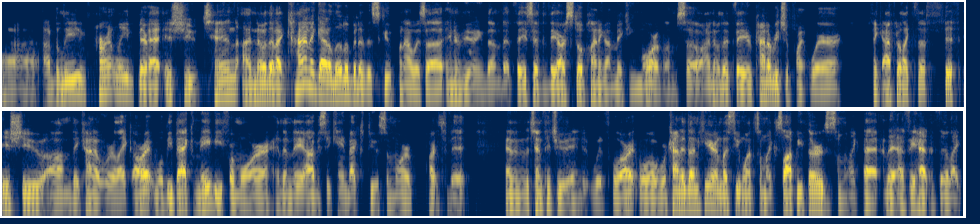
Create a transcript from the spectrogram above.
Uh, I believe currently they're at issue 10. I know that I kind of got a little bit of a scoop when I was uh, interviewing them that they said that they are still planning on making more of them. So I know that they kind of reached a point where I think after like the fifth issue, um, they kind of were like, all right, we'll be back maybe for more. And then they obviously came back to do some more parts of it. And then the 10th issue ended with, well, all right, well, we're kind of done here unless you want some like sloppy thirds or something like that, as they had their like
